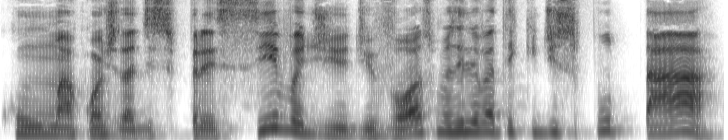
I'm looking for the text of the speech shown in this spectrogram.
com uma quantidade expressiva de, de votos, mas ele vai ter que disputar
